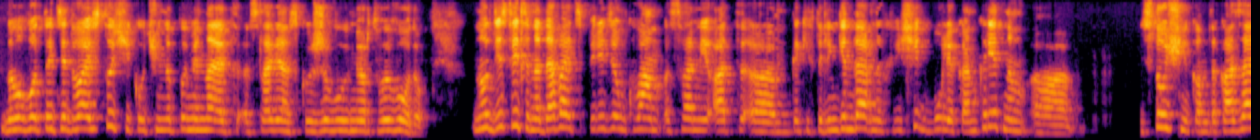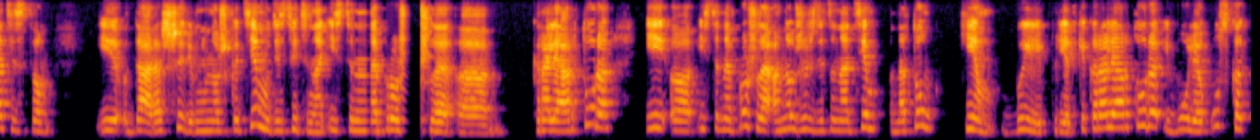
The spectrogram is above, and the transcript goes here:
Ну вот эти два источника очень напоминают славянскую живую мертвую воду. Но действительно, давайте перейдем к вам с вами от э, каких-то легендарных вещей к более конкретным э, источникам, доказательствам. И да, расширим немножко тему. Действительно, истинное прошлое э, короля Артура, и э, истинное прошлое, оно жиждется на, тем, на том, кем были предки короля Артура, и более узко,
